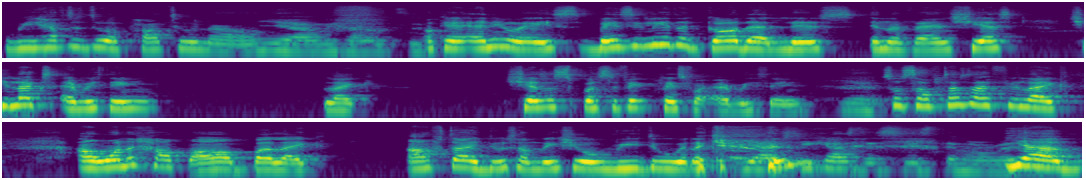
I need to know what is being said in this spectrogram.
we have to do a part two now. Yeah we have to. Okay anyways basically the girl that lives in a van she has she likes everything like she has a specific place for everything. Yeah. so sometimes i feel like i want to help out but like after i do something she'll redo it again. Yeah she has the system already. Yeah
